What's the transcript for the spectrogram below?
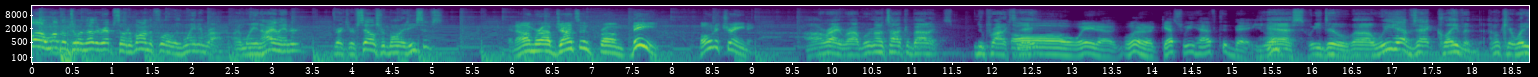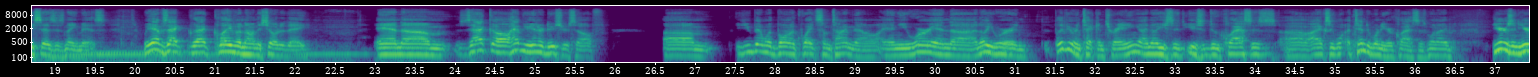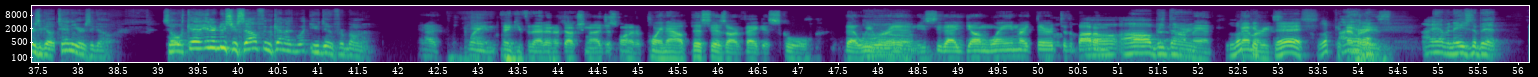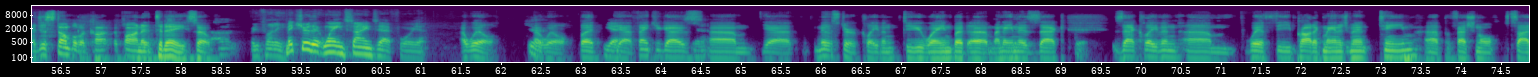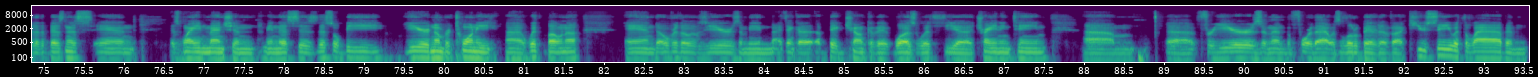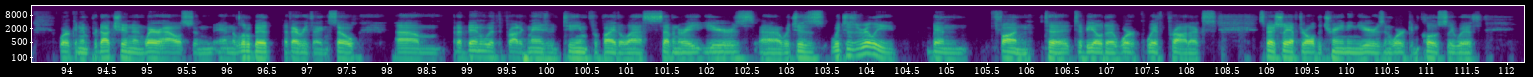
Hello, and welcome to another episode of On the Floor with Wayne and Rob. I'm Wayne Highlander, Director of Sales for Bona Adhesives. And I'm Rob Johnson from the Bona Training. All right, Rob, we're going to talk about a new product today. Oh, wait a what a guest we have today. huh? Yes, we do. Uh, we have Zack Clavin. I don't care what he says his name is. We have Zack, Zack Clavin on the show today. And um, Zack, I'll have you introduce yourself. Um, you've been with Bona quite some time now, and you were in, uh, I know you were in, I believe you were in tech and training. I know you used to, you used to do classes. Uh, I actually wa- attended one of your classes when I, years and years ago, 10 years ago. So kind of introduce yourself and kind of what you do for Bona. And I, Wayne, thank you for that introduction. I just wanted to point out this is our Vegas school that we were Oh. in. You see that young Wayne right there to the bottom? Oh, I'll be Oh, darned. man, Look Memories. at this. Look at I have- that. memories. I haven't aged a bit. I just stumbled upon it today, so Uh, pretty funny. Make sure that Wayne signs that for you. I will. I will. But Yeah. yeah, thank you guys. Um, yeah, Mr. Clavin to you, Wayne. But uh, my name is Zack. Sure. Zack Clavin um, with the product management team, uh, professional side of the business. And as Wayne mentioned, I mean, this is this will be year number 20 uh, with Bona. And over those years, I mean, I think a, a big chunk of it was with the uh, training team um, uh, for years. And then before that was a little bit of a QC with the lab and working in production and warehouse and, and a little bit of everything. So, um, but I've been with the product management team for probably the last seven or eight years, uh, which is, which has really been fun to, to be able to work with products, especially after all the training years and working closely with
